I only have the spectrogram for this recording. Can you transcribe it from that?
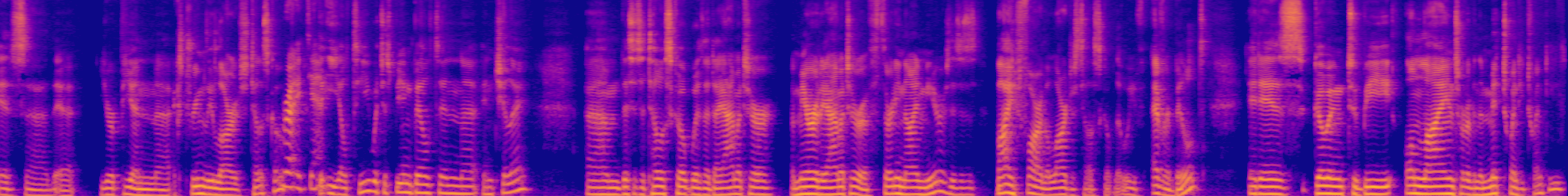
is uh, the European uh, Extremely Large Telescope Right. Yeah. the ELT, which is being built in uh, in Chile. Um, this is a telescope with a diameter, a mirror diameter of 39 meters. This is by far the largest telescope that we've ever built. It is going to be online sort of in the mid 2020s,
